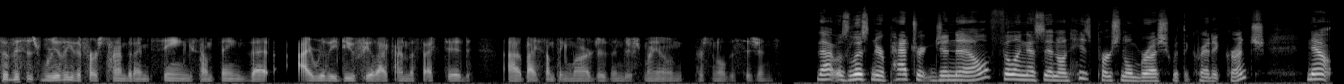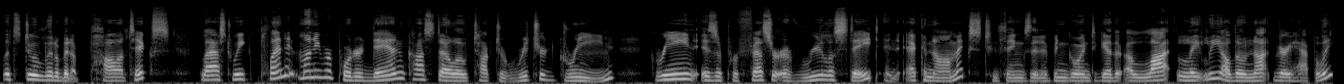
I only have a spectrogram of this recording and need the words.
So this is really the first time that I'm seeing something that I really do feel like I'm affected uh, by something larger than just my own personal decisions. That was listener Patrick Janelle filling us in on his personal brush with the credit crunch. Now, let's do a little bit of politics. Last week, Planet Money reporter Dan Costello talked to Richard Green. Green is a professor of real estate and economics, two things that have been going together a lot lately, although not very happily.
